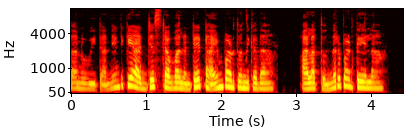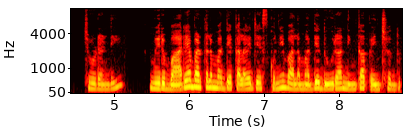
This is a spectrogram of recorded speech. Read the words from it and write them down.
తను వీటన్నింటికీ అడ్జస్ట్ అవ్వాలంటే టైం పడుతుంది కదా? అలా తొందరపడితే ఎలా? చూడండి మీరు భార్యాభర్తల మధ్య కలగజేసుకుని వాళ్ళ మధ్య దూరాన్ని ఇంకా పెంచొద్దు.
